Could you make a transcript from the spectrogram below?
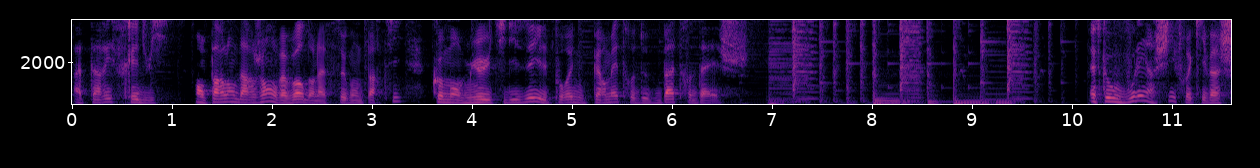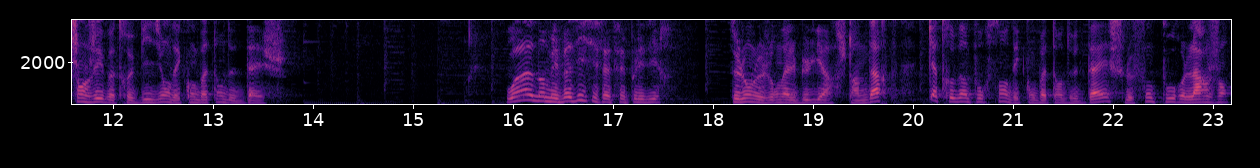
à tarif réduit. En parlant d'argent, on va voir dans la seconde partie comment mieux utiliser il pourrait nous permettre de battre Daesh. Est-ce que vous voulez un chiffre qui va changer votre vision des combattants de Daesh? Ouais, non mais vas-y si ça te fait plaisir. Selon le journal bulgare Standard, 80% des combattants de Daesh le font pour l'argent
